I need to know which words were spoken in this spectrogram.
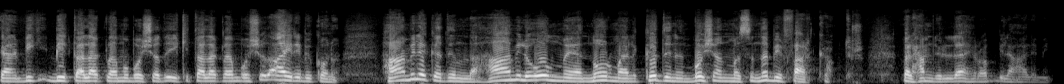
Yani bir, bir talakla mı boşadı, iki talakla mı boşadı ayrı bir konu. Hamile kadınla hamile olmayan normal kadının boşanmasında bir fark yoktur. Velhamdülillahi Rabbil Alemin.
